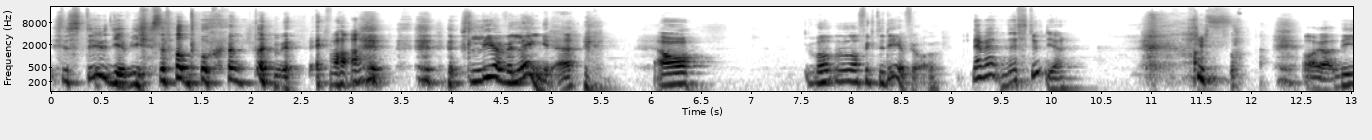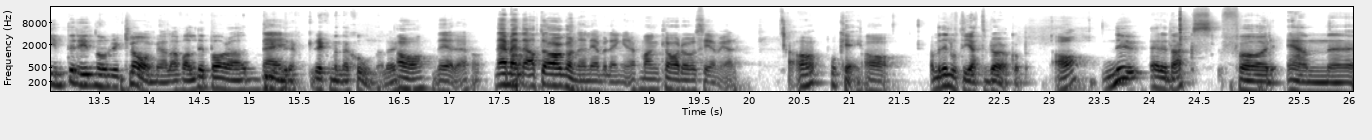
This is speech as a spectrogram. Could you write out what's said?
Studier visar vad då skämtar du med mig? Va? Lever längre? Ja, Var, var fick du det ifrån? nej men studier. Alltså. Ja, ja, det är inte någon reklam i alla fall. Det är bara din Nej. re- rekommendation eller? Ja, det är det. Nej men att ögonen lever längre. Man klarar att se mer. Ja, okej. Ja. Ja, men det låter jättebra Jakob. Ja. Nu är det dags för en eh,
